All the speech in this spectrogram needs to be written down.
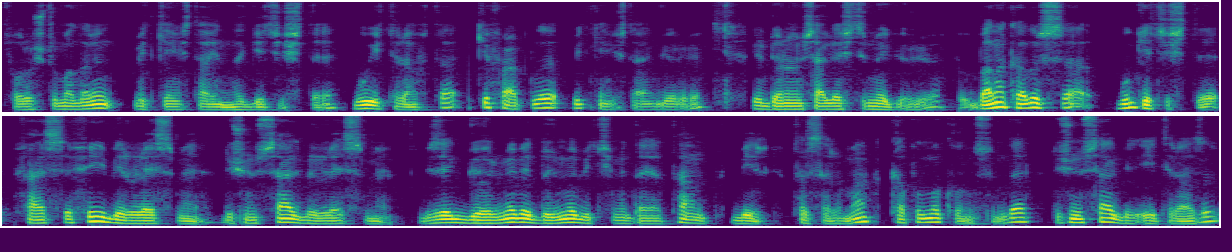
soruşturmaların Wittgenstein'da geçişte bu itirafta iki farklı Wittgenstein görüyor. Bir dönemselleştirme görüyor. Bana kalırsa bu geçişte felsefi bir resme, düşünsel bir resme, bize görme ve duyma biçimi dayatan bir tasarıma kapılma konusunda düşünsel bir itirazı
